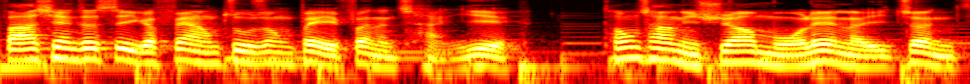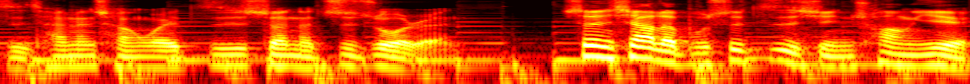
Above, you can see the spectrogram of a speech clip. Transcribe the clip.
发现这是一个非常注重辈分的产业。通常你需要磨练了一阵子才能成为资深的制作人，剩下的不是自行创业，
